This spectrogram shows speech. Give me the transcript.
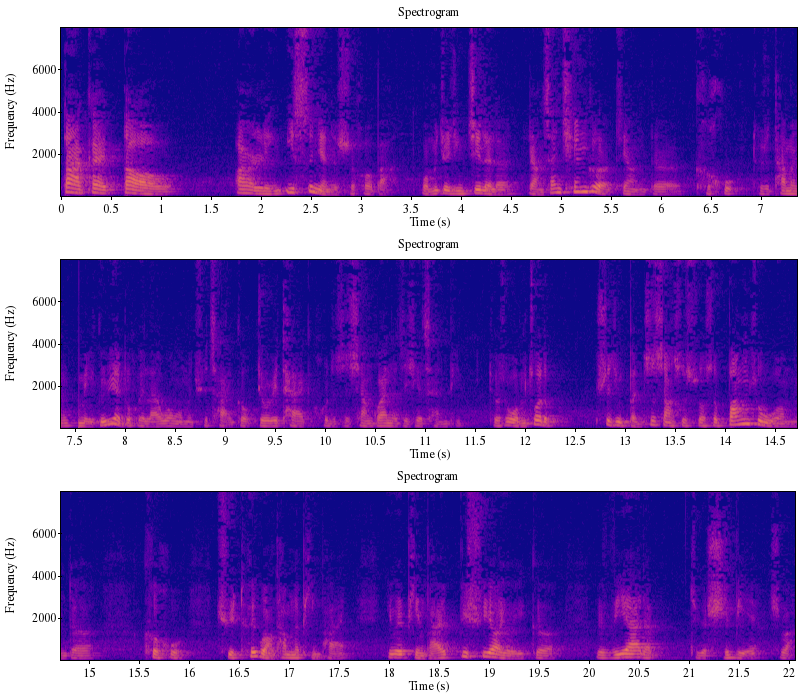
大概到二零一四年的时候吧，我们就已经积累了两三千个这样的客户，就是他们每个月都会来问我们去采购 jewelry tag 或者是相关的这些产品。就是我们做的事情本质上是说，是帮助我们的客户去推广他们的品牌，因为品牌必须要有一个 VI 的这个识别，是吧？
